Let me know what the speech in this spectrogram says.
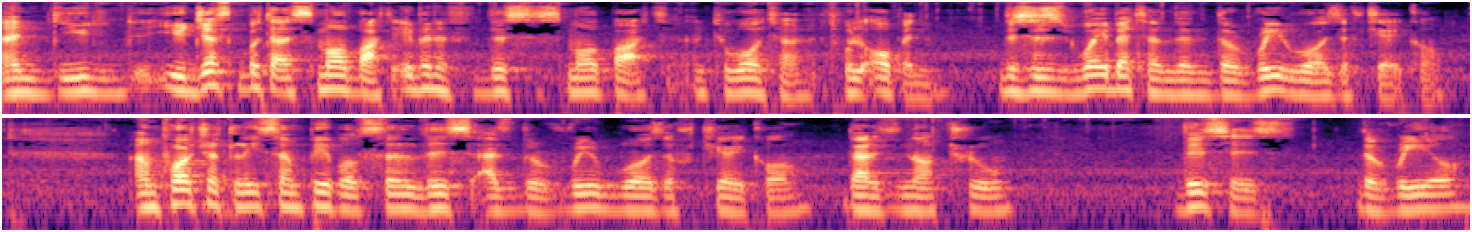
And you you just put a small part even if this small part into water it will open. This is way better than the real rose of jericho unfortunately some people sell this as the real rose of jericho that is not true. This is the real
